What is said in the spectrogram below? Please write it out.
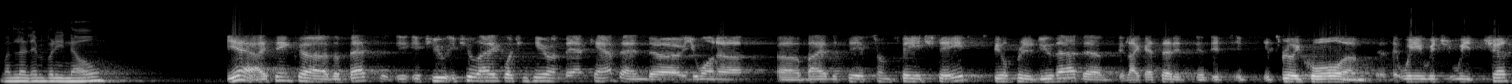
want to let everybody know yeah, I think uh, the best if you if you like what you hear on Bandcamp and uh, you want to uh, buy the tapes from Stage Tapes, feel free to do that. Uh, like I said, it's it, it, it's it's really cool. Um, we we we just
